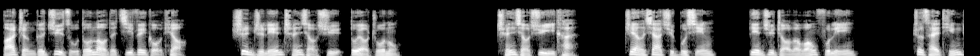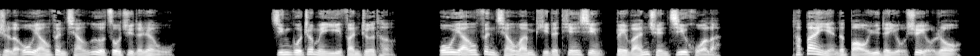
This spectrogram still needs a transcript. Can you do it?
把整个剧组都闹得鸡飞狗跳，甚至连陈小旭都要捉弄。陈小旭一看这样下去不行，便去找了王福林，这才停止了欧阳奋强恶作剧的任务。经过这么一番折腾，欧阳奋强顽皮的天性被完全激活了。他扮演的宝玉的有血有肉，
